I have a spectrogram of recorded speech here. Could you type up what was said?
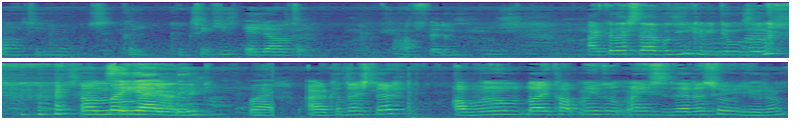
16, 24, 40, 48, 56. Aferin. Arkadaşlar bugünkü videomuzun Sonuna geldik. Vay. Arkadaşlar abone olup like atmayı unutmayın sizlere söylüyorum.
